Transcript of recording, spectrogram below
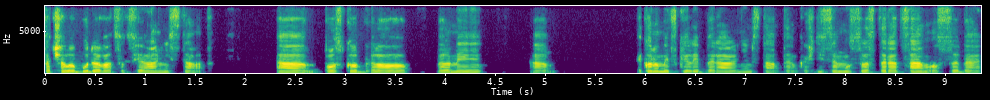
Začalo budovat sociální stát. Polsko bylo velmi ekonomicky liberálním státem. Každý se musel starat sám o sebe.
